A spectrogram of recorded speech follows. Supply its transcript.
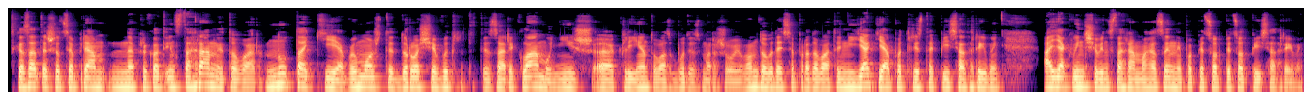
сказати, що це прям, наприклад, інстаграмний товар, ну таке, ви можете дорожче витратити за рекламу, ніж е, клієнт у вас буде з маржою. Вам доведеться продавати не як я по 350 гривень, а як в інші інстаграм-магазини по 500-550 гривень.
